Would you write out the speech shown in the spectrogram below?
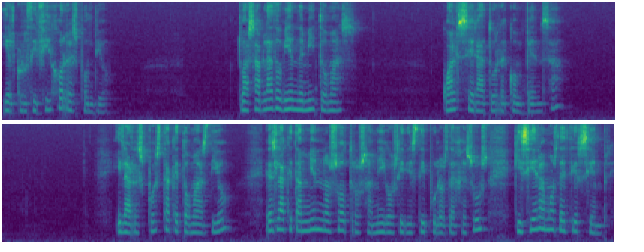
Y el crucifijo respondió, Tú has hablado bien de mí, Tomás. ¿Cuál será tu recompensa? Y la respuesta que Tomás dio es la que también nosotros, amigos y discípulos de Jesús, quisiéramos decir siempre.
